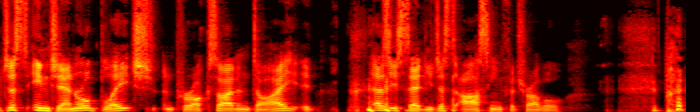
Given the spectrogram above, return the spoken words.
Just in general bleach and peroxide and dye it as you said you're just asking for trouble. But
